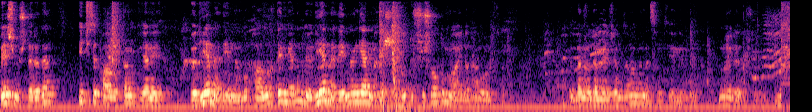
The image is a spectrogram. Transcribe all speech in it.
beş müşteriden ikisi pahalılıktan yani ödeyemediğinden, bu pahalılık demeyelim de ödeyemediğinden gelmedi. Bu düşüş oldu mu aylık ha olursa? E ben ödemeyeceğim zaman ben de sıkıntıya giriyorum. Bunu öyle düşünüyorum.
